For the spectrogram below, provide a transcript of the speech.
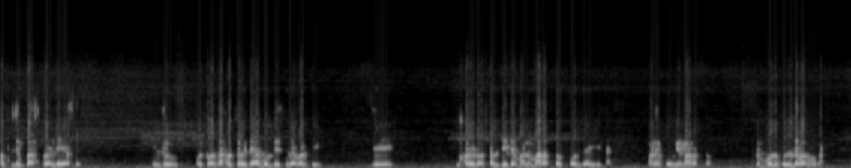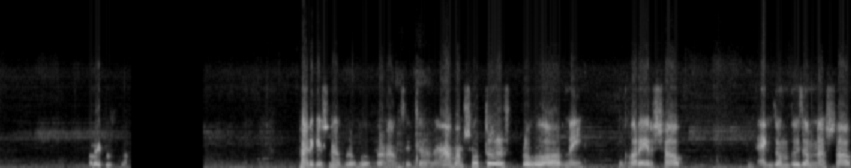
সবকিছু প্লাস পয়েন্টই আছে। কিন্তু ওই কথা হচ্ছে ওইটা বলতেছিলাম আর কি, যে ঘরের অশান্তিটা মানে মারাত্মক পর্যায়ে এটা। মানে খুবই মারাত্মক। বলে বুঝতে পারব না। হরে কৃষ্ণ হরে কৃষ্ণ প্রভু, প্রণাম শ্রী চরণে। আমার শত্রুর প্রভু অভাব নেই। ঘরের সব, একজন, দুইজন না, সব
